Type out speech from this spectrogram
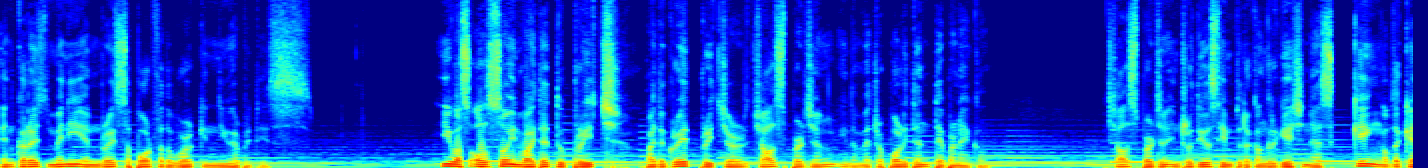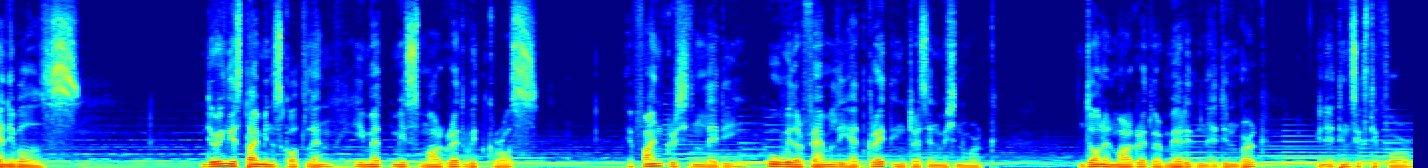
encouraged many and raised support for the work in New Hebrides. He was also invited to preach by the great preacher Charles Spurgeon in the Metropolitan Tabernacle. Charles Spurgeon introduced him to the congregation as King of the Cannibals. During his time in Scotland, he met Miss Margaret Whitecross, a fine Christian lady who, with her family, had great interest in mission work. John and Margaret were married in Edinburgh in 1864.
